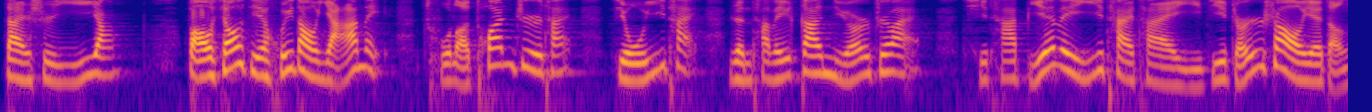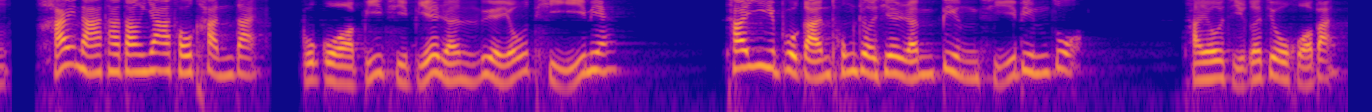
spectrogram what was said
但是一样。宝小姐回到衙内，除了湍志太、九姨太认她为干女儿之外，其他别位姨太太以及侄少爷等还拿她当丫头看待。不过比起别人略有体面，她亦不敢同这些人并起并坐。她有几个旧伙伴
